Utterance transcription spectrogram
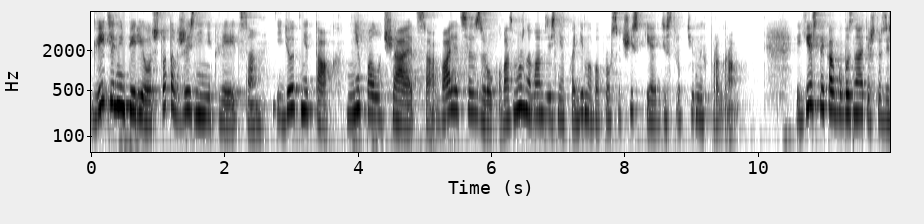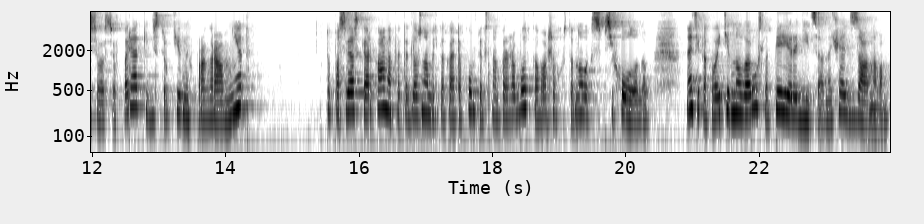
Длительный период, что-то в жизни не клеится, идет не так, не получается, валится из рук. Возможно, вам здесь необходимы вопросы чистки от деструктивных программ. Если как бы вы знаете, что здесь у вас все в порядке, деструктивных программ нет, то по связке арканов это должна быть какая-то комплексная проработка ваших установок с психологом. Знаете, как войти в новое русло, переродиться, начать заново.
